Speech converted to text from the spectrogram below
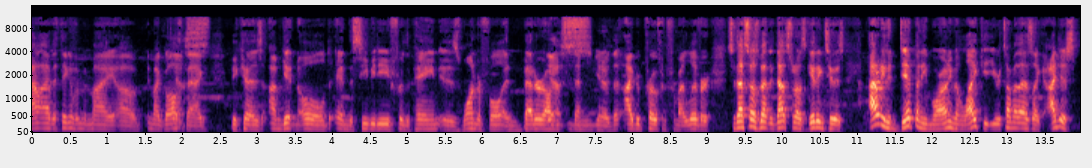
I have a thing of them in my uh, in my golf yes. bag because I'm getting old and the CBD for the pain is wonderful and better on, yes. than you know the ibuprofen for my liver. So that's what I was about. To, that's what I was getting to is I don't even dip anymore. I don't even like it. You were talking about that. I was like, I just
